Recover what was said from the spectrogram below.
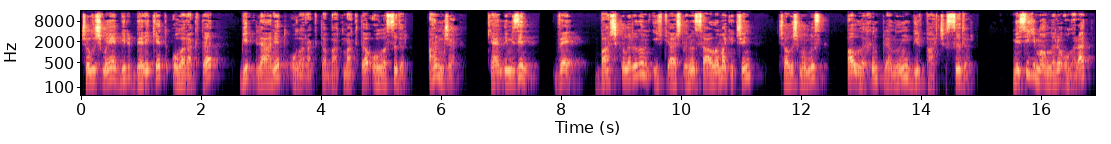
Çalışmaya bir bereket olarak da bir lanet olarak da bakmakta olasıdır. Ancak kendimizin ve başkalarının ihtiyaçlarını sağlamak için çalışmamız Allah'ın planının bir parçasıdır. Mesih imanları olarak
